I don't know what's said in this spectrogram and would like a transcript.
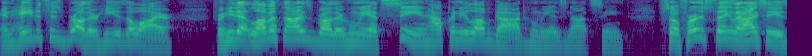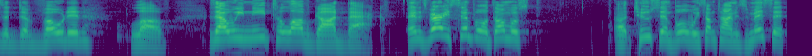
and hateth his brother, he is a liar. For he that loveth not his brother whom he hath seen, how can he love God whom he has not seen? So, first thing that I see is a devoted love, is that we need to love God back. And it's very simple. It's almost uh, too simple. We sometimes miss it.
